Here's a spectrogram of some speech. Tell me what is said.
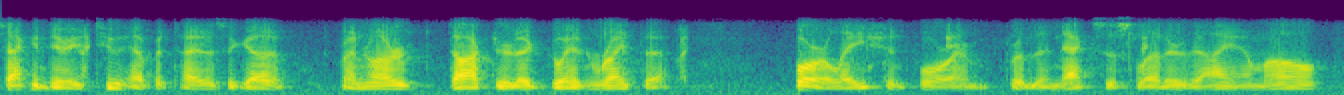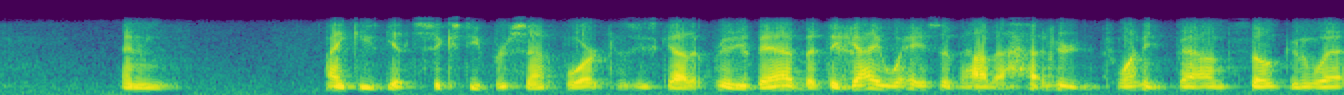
secondary to hepatitis. I got a friend of our doctor to go ahead and write the correlation for him for the Nexus letter, the IMO, and I think you get 60% for it because he's got it pretty bad. But the guy weighs about 120 pounds, soaking wet,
